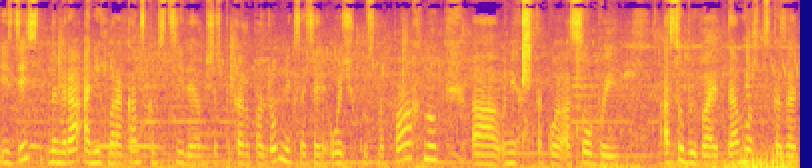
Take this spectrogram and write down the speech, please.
И здесь номера, они в марокканском стиле. Я вам сейчас покажу подробнее. Кстати, они очень вкусно пахнут. А, у них такой особый, особый вайб, да, можно сказать.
